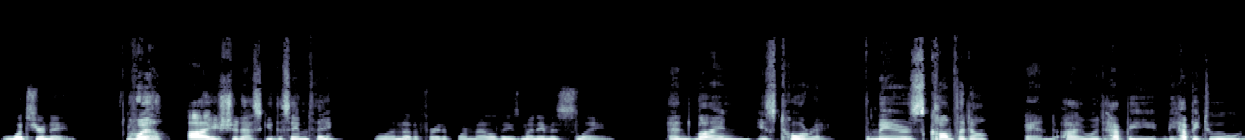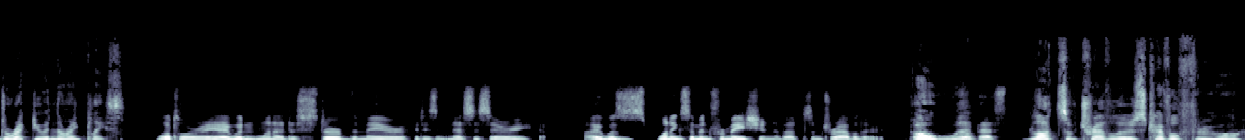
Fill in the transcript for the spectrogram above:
What's your name? well, I should ask you the same thing. Well, I'm not afraid of formalities. My name is Slane. And mine is Torre, the mayor's confidant, and I would happy be happy to direct you in the right place. Well, Torre, I wouldn't want to disturb the mayor if it isn't necessary. I was wanting some information about some travelers Oh, well, lots of travelers travel through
